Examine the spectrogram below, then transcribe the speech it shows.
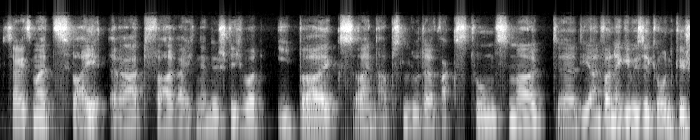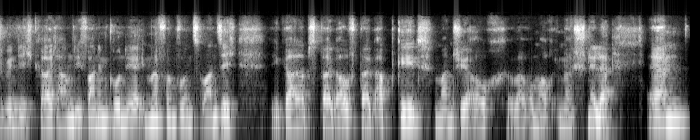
ich sage jetzt mal, Zweiradfahrer. Ich nenne das Stichwort E-Bikes, ein absoluter Wachstumsmarkt, äh, die einfach eine gewisse Grundgeschwindigkeit haben. Die fahren im Grunde ja immer 25, egal ob es bergauf, bergab geht, manche auch, warum auch immer schneller. Ähm,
